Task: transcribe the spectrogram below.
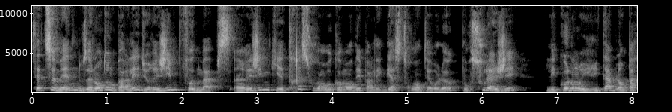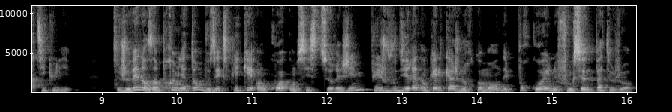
Cette semaine, nous allons donc parler du régime FODMAPS, un régime qui est très souvent recommandé par les gastro-entérologues pour soulager les côlons irritables en particulier. Je vais dans un premier temps vous expliquer en quoi consiste ce régime, puis je vous dirai dans quel cas je le recommande et pourquoi il ne fonctionne pas toujours.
